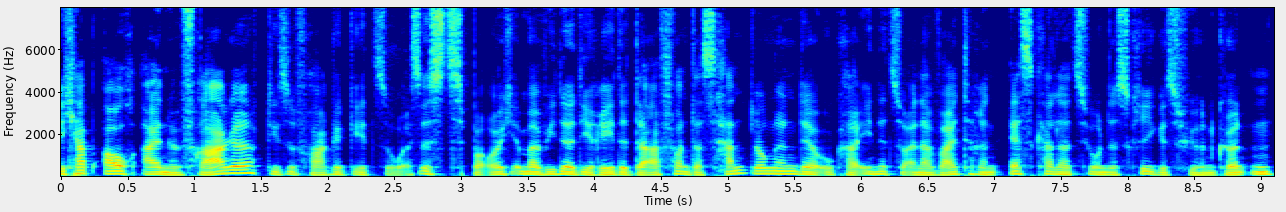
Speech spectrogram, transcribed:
Ich habe auch eine Frage. Diese Frage geht so. Es ist bei euch immer wieder die Rede davon, dass Handlungen der Ukraine zu einer weiteren Eskalation des Krieges führen könnten.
